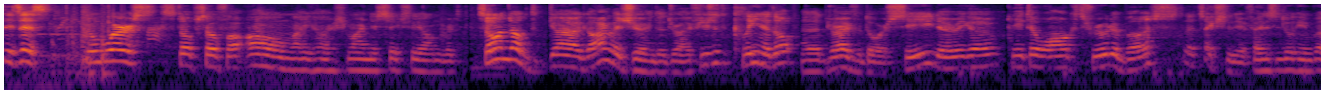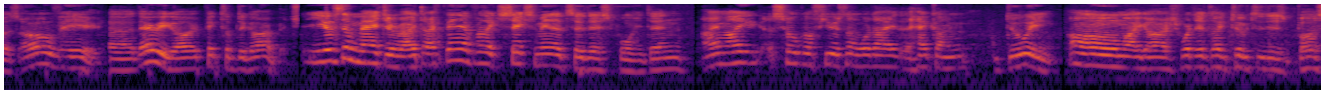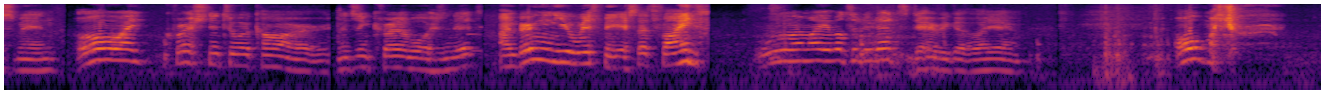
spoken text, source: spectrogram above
This is the worst stop so far. Oh my gosh, minus 600. Someone dumped uh, garbage during the drive. You should clean it up. Uh, driver door. See, there we go. Need to walk through the bus. That's actually a fancy looking bus. Oh, over here. Uh, there we go. I picked up the garbage. You have to imagine, right? I've been here for like six minutes at this point, and I'm like so confused on what I the heck I'm doing? Oh my gosh, what did I do to this bus, man? Oh, I crashed into a car. That's incredible, isn't it? I'm bringing you with me, is that fine? Ooh, am I able to do that? There we go, I am. Oh my god.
